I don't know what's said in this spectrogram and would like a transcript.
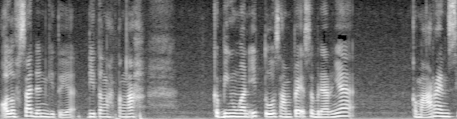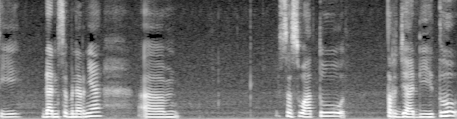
all of sudden gitu ya di tengah-tengah kebingungan itu sampai sebenarnya kemarin sih. Dan sebenarnya um, sesuatu terjadi itu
